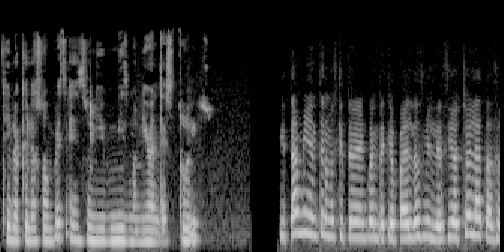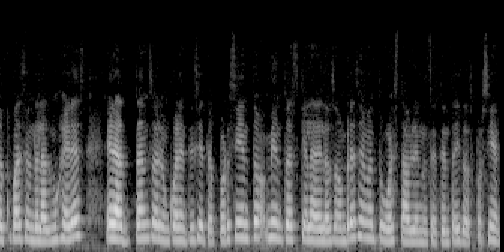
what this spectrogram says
que lo que los hombres en su mismo nivel de estudios. Y también tenemos que tener en cuenta que para el 2018 la tasa de ocupación de las mujeres era tan solo un 47%, mientras que la de los hombres se mantuvo estable en un 72%.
